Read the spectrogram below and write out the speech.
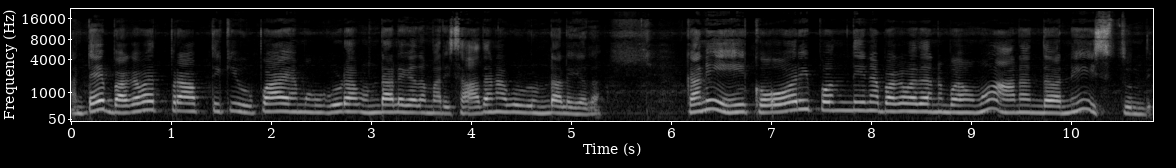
అంటే భగవత్ ప్రాప్తికి ఉపాయము కూడా ఉండాలి కదా మరి సాధన కూడా ఉండాలి కదా. కానీ కోరి పొందిన భగవద్ అనుభవము ఆనందాన్ని ఇస్తుంది.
